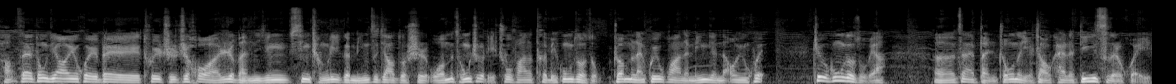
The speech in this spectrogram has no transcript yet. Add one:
好，在东京奥运会被推迟之后啊，日本已经新成立一个名字叫做“是我们从这里出发”的特别工作组，专门来规划呢明年的奥运会。这个工作组呀。呃，在本周呢也召开了第一次的会议。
